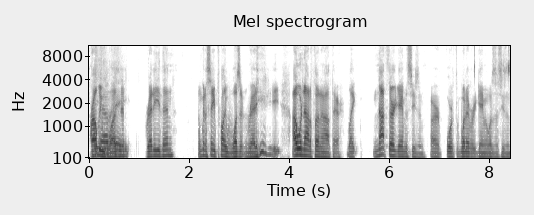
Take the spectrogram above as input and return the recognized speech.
probably wasn't a, ready then. I'm gonna say he probably wasn't ready. I would not have thrown him out there. Like not third game of the season or fourth, whatever game it was the season.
